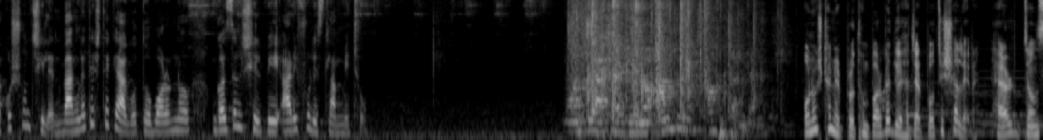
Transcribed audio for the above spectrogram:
আকর্ষণ ছিলেন বাংলাদেশ থেকে আগত বরণ্য গজল শিল্পী আরিফুল ইসলাম মিঠু। অনুষ্ঠানের প্রথম পর্বে দুই হাজার পঁচিশ সালের হ্যারল্ড জোন্স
